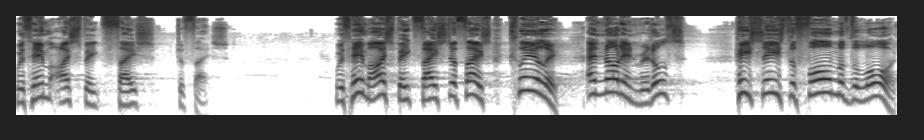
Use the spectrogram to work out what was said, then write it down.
with him I speak face to face. With him I speak face to face, clearly, and not in riddles. He sees the form of the Lord.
